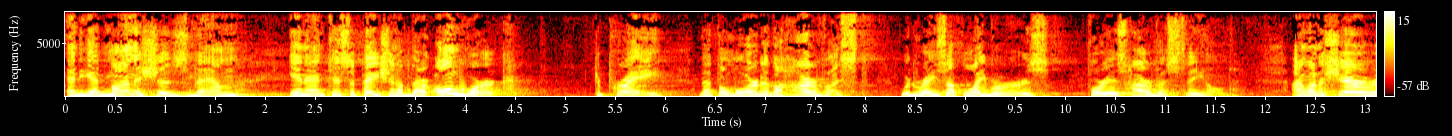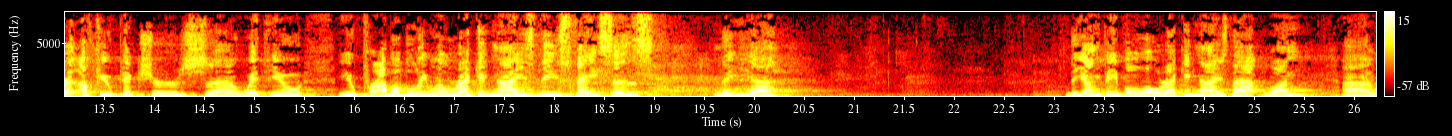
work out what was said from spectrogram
And he admonishes them in anticipation of their own work to pray that the Lord of the harvest would raise up laborers for his harvest field. I want to share a few pictures uh, with you. You probably will recognize these faces. The, uh, the young people will recognize that one. Uh,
